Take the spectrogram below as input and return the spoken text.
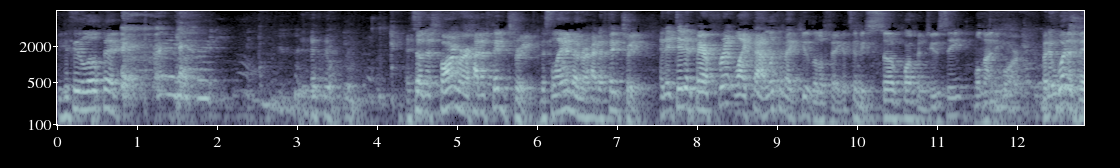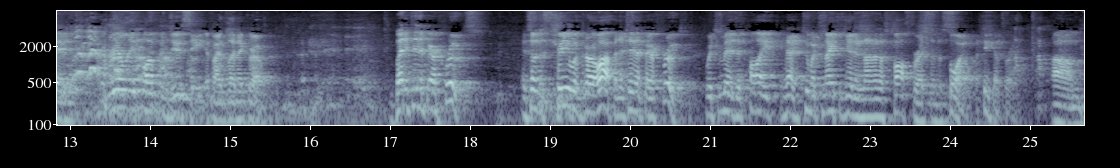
You can see the little fig. and so this farmer had a fig tree. This landowner had a fig tree. And it didn't bear fruit like that. Look at that cute little fig. It's going to be so plump and juicy. Well, not anymore. But it would have been really plump and juicy if I'd let it grow. But it didn't bear fruit. And so this tree would grow up and it didn't bear fruit which meant it probably had too much nitrogen and not enough phosphorus in the soil. I think that's right. Um,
